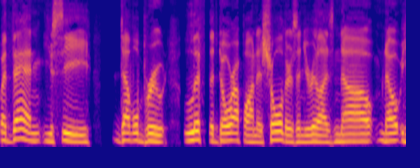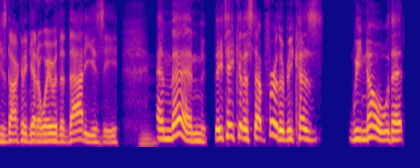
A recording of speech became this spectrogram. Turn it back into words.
But then you see Devil Brute lift the door up on his shoulders, and you realize, no, no, he's not going to get away with it that easy. Mhm. And then they take it a step further because we know that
